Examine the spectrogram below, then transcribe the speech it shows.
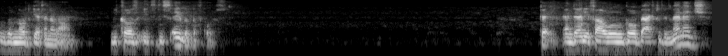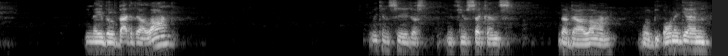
we will not get an alarm because it's disabled, of course. Okay, and then if I will go back to the manage, enable back the alarm, we can see just in a few seconds that the alarm will be on again.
